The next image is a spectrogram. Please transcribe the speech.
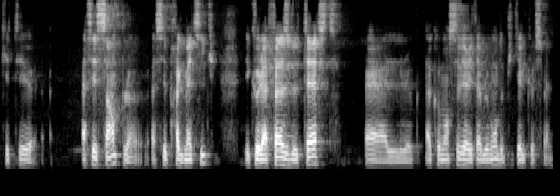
qui était assez simple, assez pragmatique, et que la phase de test elle a commencé véritablement depuis quelques semaines.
